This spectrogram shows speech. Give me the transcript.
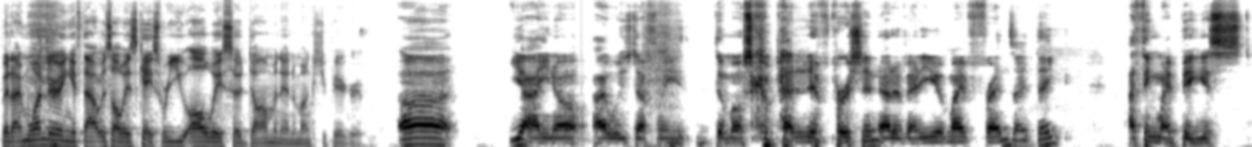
But I'm wondering if that was always the case. Were you always so dominant amongst your peer group? Uh, yeah, you know, I was definitely the most competitive person out of any of my friends. I think. I think my biggest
